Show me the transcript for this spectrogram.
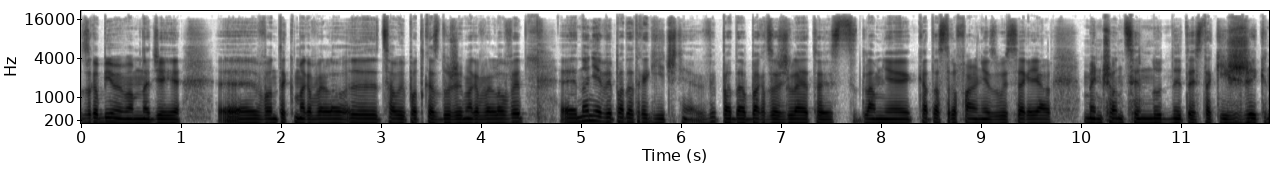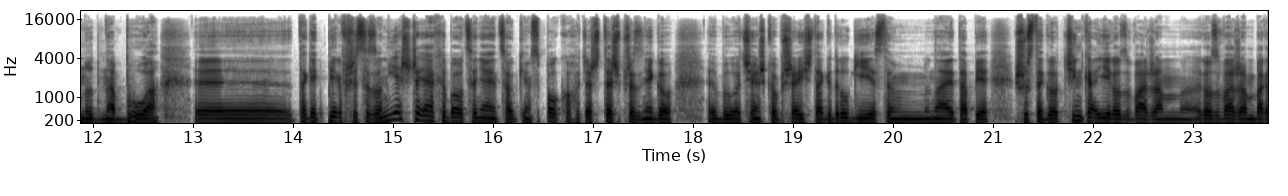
zrobimy, mam nadzieję, e, wątek Marvelo, e, cały podcast duży Marvelowy. No nie, wypada tragicznie, wypada bardzo źle, to jest dla mnie katastrofalnie zły serial, męczący, nudny, to jest taki żyk, nudna buła. Tak jak pierwszy sezon, jeszcze ja chyba oceniałem całkiem spoko, chociaż też przez niego było ciężko przejść, tak drugi, jestem na etapie szóstego odcinka i rozważam, rozważam bardzo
